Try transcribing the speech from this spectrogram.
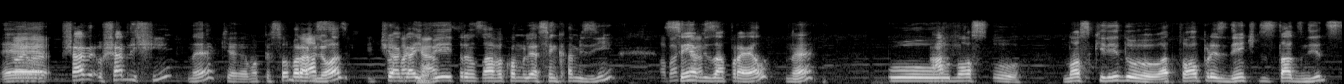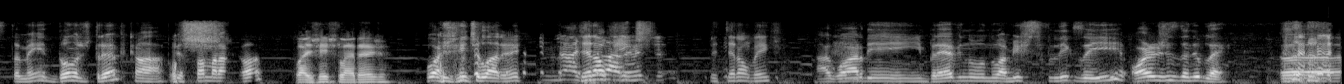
É, o, Char- o Charlie Sheen, né? Que é uma pessoa maravilhosa, que tinha abacaço. HIV e transava com a mulher sem camisinha, Abacaço. sem avisar pra ela, né? O Ah. nosso nosso querido atual presidente dos Estados Unidos também, Donald Trump, que é uma pessoa Oxi. maravilhosa, O agente laranja. O agente laranja. Literalmente. Literalmente. Aguardem em breve no, no Amish Flix aí, Oranges da New Black. Ah,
